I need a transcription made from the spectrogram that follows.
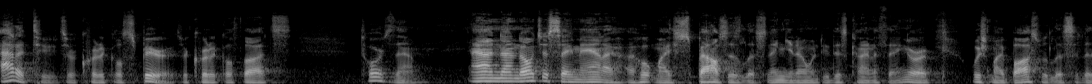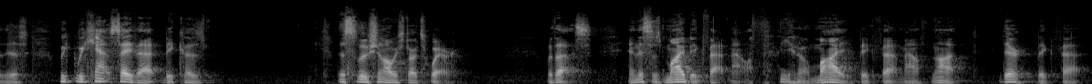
attitudes or critical spirits or critical thoughts towards them. And, and don't just say, man, I, I hope my spouse is listening, you know, and do this kind of thing, or wish my boss would listen to this. We, we can't say that because the solution always starts where? With us. And this is my big fat mouth, you know, my big fat mouth, not their big fat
